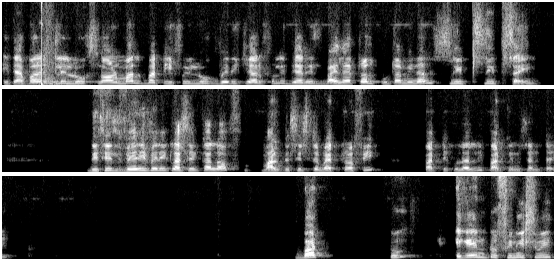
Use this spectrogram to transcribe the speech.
it apparently looks normal, but if we look very carefully, there is bilateral putaminal slit slit sign. This is very, very classical of multi-system atrophy, particularly Parkinson type. But to again to finish with,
